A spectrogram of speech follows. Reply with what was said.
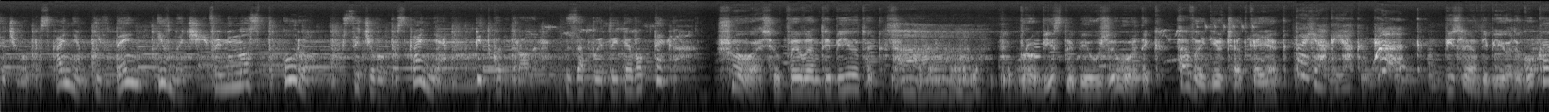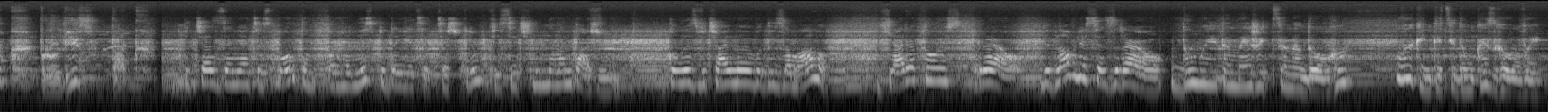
сечовипусканням і вдень, і вночі. Феміност Уро сечовипускання під контролем. Запитуйте в аптеках. Що, Васю, пив антибіотик? Пробіз тобі у животик. А ви, дівчатка, як? Та як як? Після антибіотику как? Пробіз так. Під час заняття спортом організм піддається тяжким фізичним навантаженням. Коли звичайної води замало, я рятуюсь Рео. Відновлюся з Рео. Думаєте, нежить це надовго? Викиньте ці думки з голови.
